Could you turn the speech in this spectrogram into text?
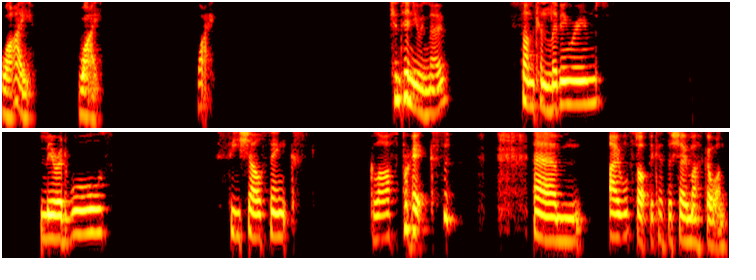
Why? Why? Why? Continuing though, sunken living rooms, mirrored walls, seashell sinks, glass bricks, um, I will stop because the show must go on.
